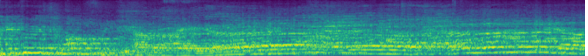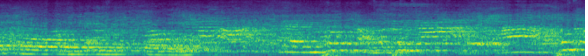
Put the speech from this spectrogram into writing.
พี่ตุ้ยชอบสีอะไรเออเออเอออย่าตอบอย่าตอบนี่นะคะแบ่งครึ่งหลังและครึ่งหน้าอ่าครึ่งห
